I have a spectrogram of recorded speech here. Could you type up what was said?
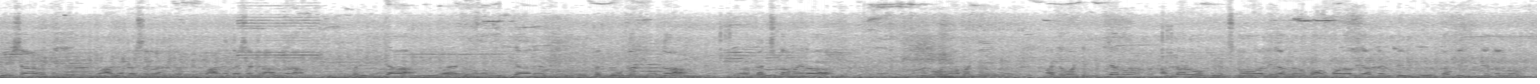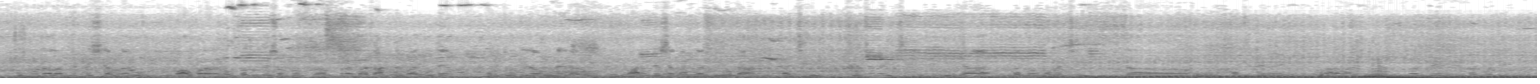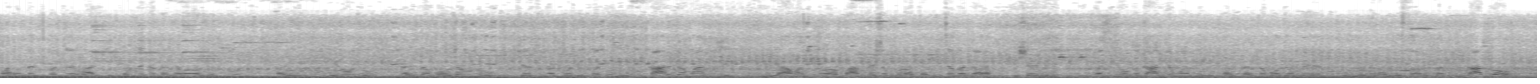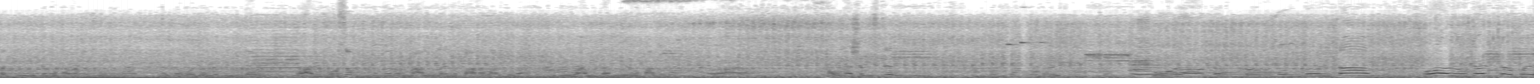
దేశానికి మార్గదర్శక మార్గదర్శకురాలుగా మరి విద్య విద్య అనేది ప్రతి ఒక్కరికి ఒక ఖచ్చితమైన విలువ కాబట్టి అటువంటి విద్యను అందరూ నేర్చుకోవాలి అందరూ బాగుపడాలి అందరూ తెలివి ఒక తెలివితేటల్లో ముందుండాలని చెప్పేసి అందరూ బాగుపడాలని ఒక సదుద్దేశంతో సావిత్రిబాయి సావిత్రిబాయి పూలే మరి జ్యోతిరావు పూలే గారు భారతదేశాన్ని అందరికీ ఒక మంచి సూచన ఇచ్చి విద్యా రంగంలో మంచి మంచి నడవడికి నడిపేటటువంటి వారందరికీ ప్రత్యేక వారికి ప్రత్యేక ధన్యవాదాలు చెప్తూ మరి ఈరోజు దళిత బహుజనులు చేస్తున్నటువంటి ప్రతి కార్యక్రమానికి యావత్ భారతదేశం కూడా గర్వించదగ్గ విషయం ఇది. ప్రతి ఒక్క కార్యక్రమాన్ని దళిత భోజనంలో ముందు నడిపిస్తారు. ప్రతి దాంట్లో ప్రతి ఉద్యమ పోరాటం దళిత భోజనంలో ముందుతారు దానికోసం ఒక నాలుగు లైన్లు పాట మీరు అంత మీరు మాకు అవకాశం ఇస్తే పోరాటంలో ముందుంటాం. పోరు గడ్డపై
